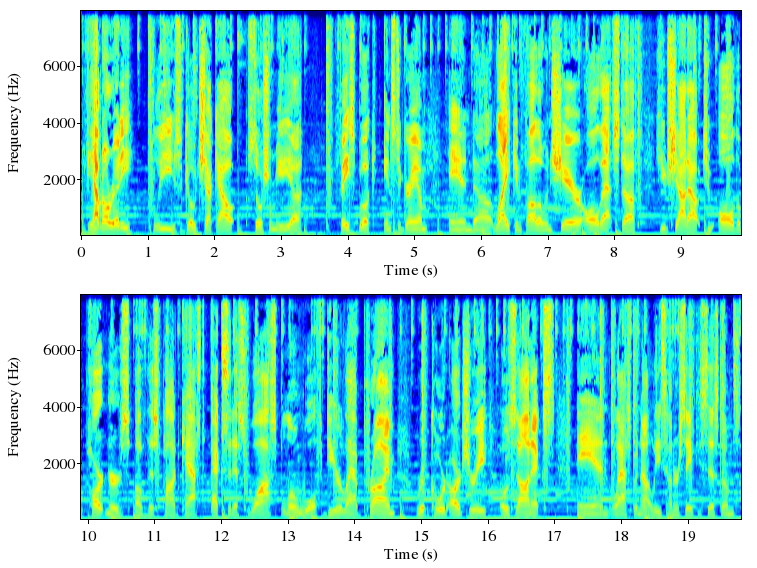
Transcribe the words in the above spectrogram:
If you haven't already, please go check out social media Facebook, Instagram, and uh, like and follow and share all that stuff. Huge shout out to all the partners of this podcast Exodus, Wasp, Lone Wolf, Deer Lab Prime, Ripcord Archery, Ozonics, and last but not least, Hunter Safety Systems.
